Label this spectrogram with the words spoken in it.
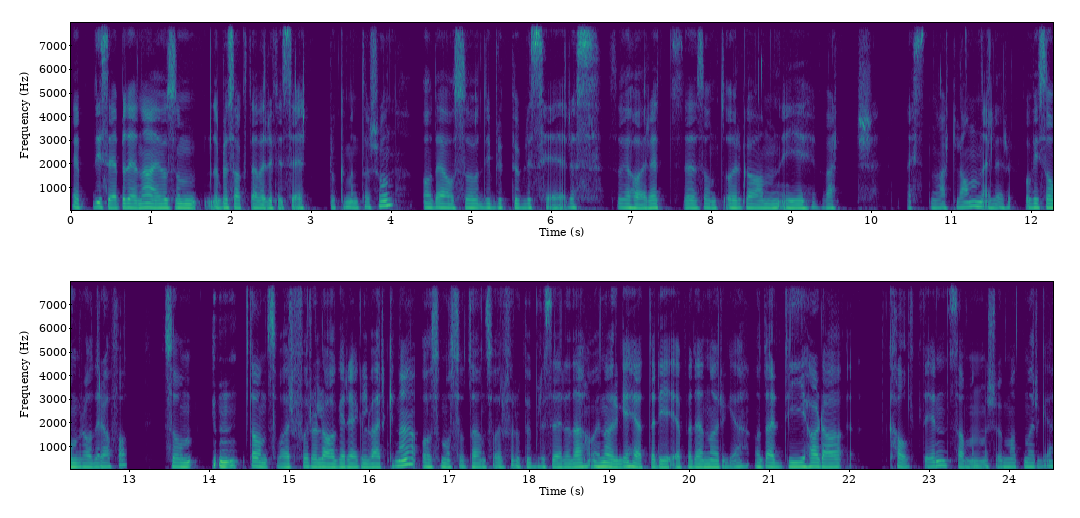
Disse EPD-ene er jo, som det ble sagt, det er verifisert dokumentasjon. Og det er også, de publiseres. Så vi har et eh, sånt organ i hvert, nesten hvert land, eller på visse områder iallfall, som tar ansvar for å lage regelverkene, og som også tar ansvar for å publisere det. Og i Norge heter de EPD Norge. Og der de har da kalt inn, sammen med Sjømat Norge,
